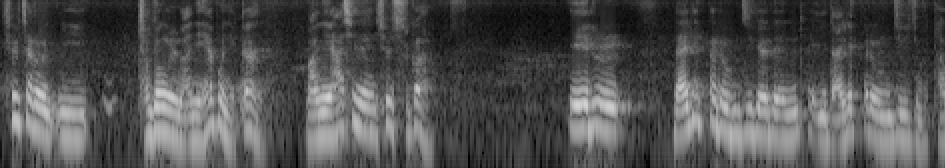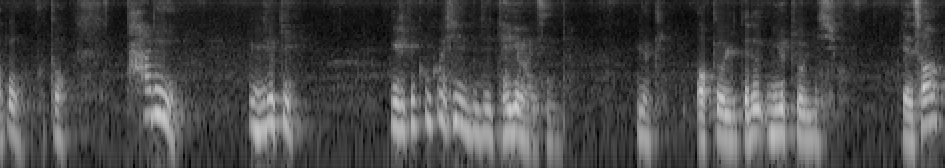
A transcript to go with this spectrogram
실제로 이 적용을 많이 해보니까 많이 하시는 실수가 얘를 날개뼈를 움직여야 되는데 이 날개뼈를 움직이지 못하고 보통 팔이 이렇게 이렇게 꺾으시는 분들이 되게 많습니다. 이렇게 어깨 올릴 때도 이렇게 올리시고 그래서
